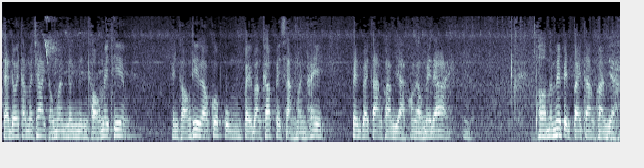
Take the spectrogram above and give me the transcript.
แต่โดยธรรมชาติของมันมันเป็นของไม่เที่ยง เป็นของที่เราควบคุมไปบังคับไปสั่งมันให้เป็นไปตามความอยากของเราไม่ได้ พอมันไม่เป็นไปตามความอยาก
